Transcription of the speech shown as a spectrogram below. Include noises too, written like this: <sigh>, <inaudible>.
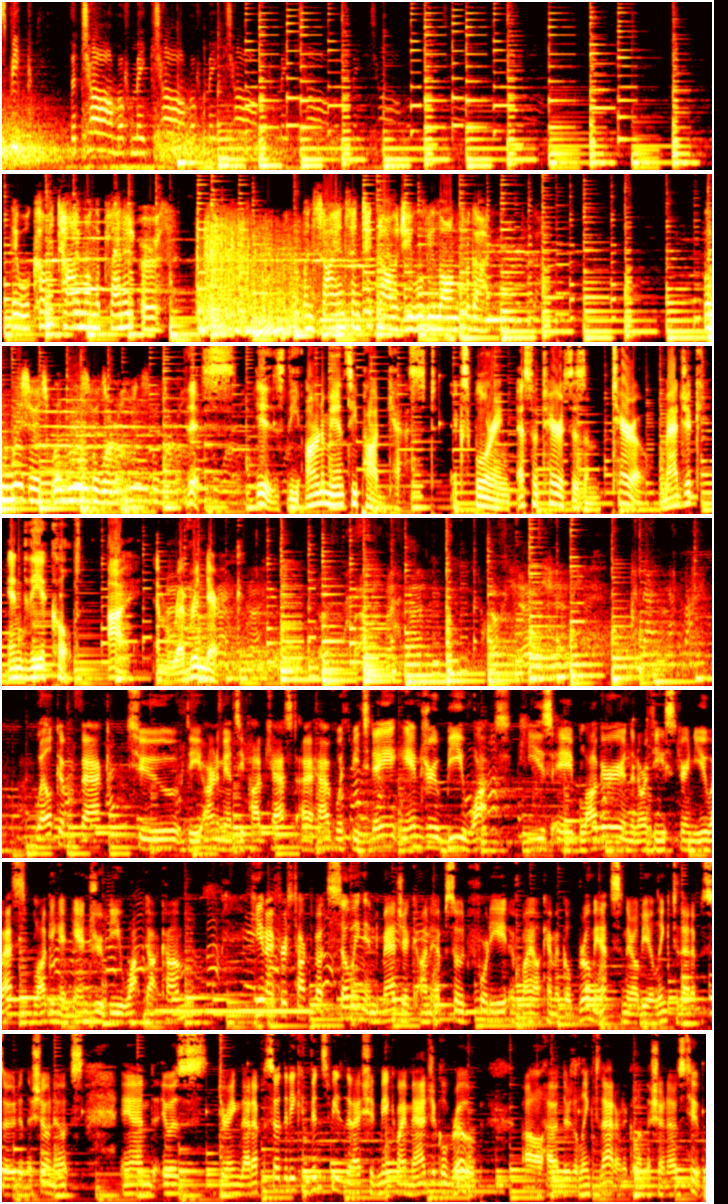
Speak the charm of make charm of make charm of make charm of make charm. There will come a time on the planet Earth when science and technology will be long forgotten. When wizards will rule the world. This is the Arnemancy Podcast, exploring esotericism, tarot, magic, and the occult. I am Reverend Erik. Welcome back to the Arnemancy Podcast. I have with me today Andrew B. Watt. He's a blogger in the northeastern U.S., blogging at andrewbwatt.com. He and I first talked about sewing and magic on episode 48 of My Alchemical Bromance, and there will be a link to that episode in the show notes. And it was during that episode that he convinced me that I should make my magical robe. Have, there's a link to that article in the show notes too.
